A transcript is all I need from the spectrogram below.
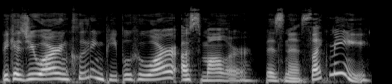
because you are including people who are a smaller business like me.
